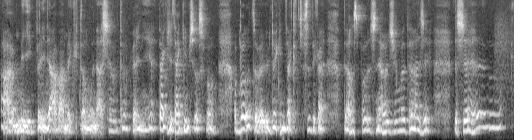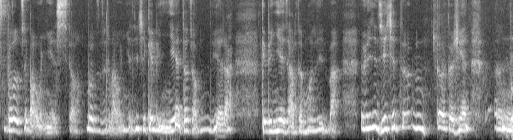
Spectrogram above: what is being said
a my pridávame k tomu naše utrpenie. Takže takým spôsobom. A bolo to veľmi pekné, tak, čo sa týka toho spoločného života, že, že bolo treba uniesť to. Bolo treba uniesť. Že keby nie toto viera, keby nie táto modlitba. Viete, to, toľko žien to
